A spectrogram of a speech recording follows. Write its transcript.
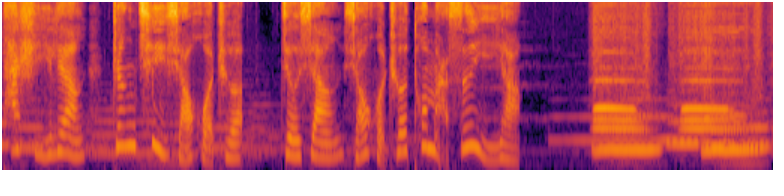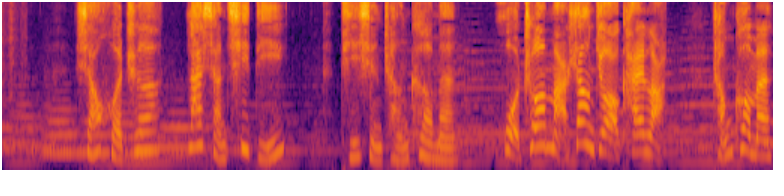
它是一辆蒸汽小火车，就像小火车托马斯一样。呜呜，小火车拉响汽笛，提醒乘客们，火车马上就要开了。乘客们，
